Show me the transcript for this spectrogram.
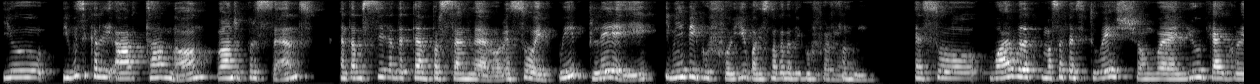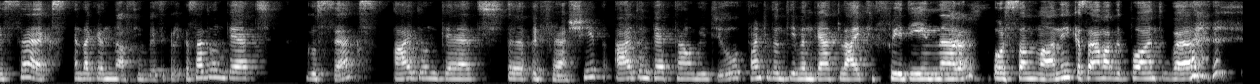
you you basically are turned on 100%, and I'm still at the 10% level. And so if we play, it may be good for you, but it's not going to be good for, for me. And so why would I put myself in a situation where you get great sex and I get nothing basically? Because I don't get good sex. I don't get uh, a friendship. I don't get time with you. Frankly, don't even get like free dinner or some money because I'm at the point where,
